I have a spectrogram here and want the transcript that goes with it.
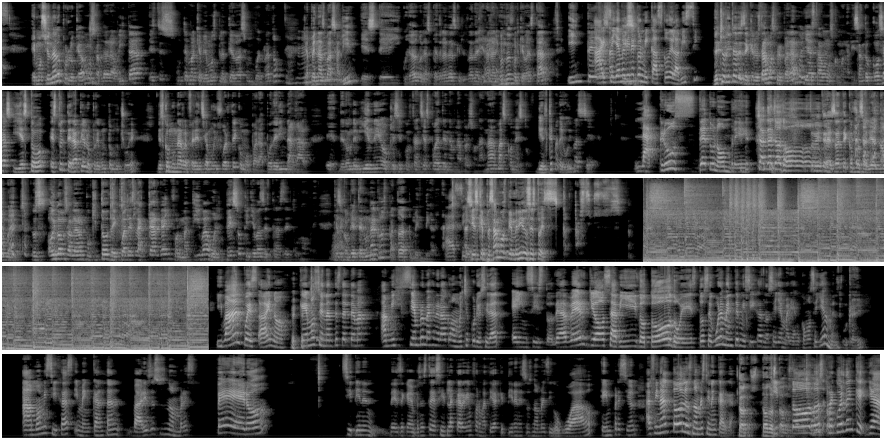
Emocionado por lo que vamos a hablar ahorita. Este es un tema que habíamos planteado hace un buen rato, que apenas va a salir. Este, y cuidado con las pedradas que les van a llegar a algunos porque va a estar interesante. Ay, sí, ya me vine con mi casco de la bici. De hecho, ahorita desde que lo estábamos preparando, ya estábamos como analizando cosas. Y esto, esto en terapia lo pregunto mucho, ¿eh? Es como una referencia muy fuerte como para poder indagar eh, de dónde viene o qué circunstancias puede tener una persona. Nada más con esto. Y el tema de hoy va a ser la cruz de tu nombre. Estuvo interesante cómo salió el nombre. Entonces, hoy vamos a hablar un poquito de cuál es la carga informativa o el peso que llevas detrás de tu nombre. Que se convierte en una cruz para toda tu mendiga vida. Así, Así es. que empezamos. Bienvenidos. Esto es Iván, pues, ay no, qué emocionante está el tema. A mí siempre me ha generado como mucha curiosidad e insisto, de haber yo sabido todo esto, seguramente mis hijas no se llamarían como se llaman. Ok. Amo a mis hijas y me encantan varios de sus nombres, pero sí tienen, desde que me empezaste a decir la carga informativa que tienen esos nombres, digo, wow, qué impresión. Al final todos los nombres tienen carga. Todos, todos, todos, todos, Recuerden que ya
